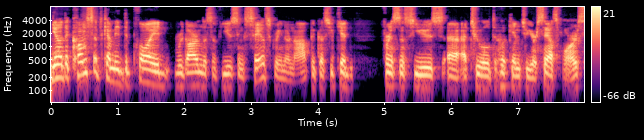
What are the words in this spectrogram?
you know the concept can be deployed regardless of using SalesScreen or not, because you could, for instance, use uh, a tool to hook into your Salesforce.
